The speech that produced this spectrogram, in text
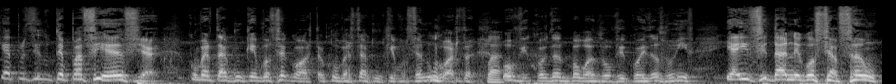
que é preciso ter paciência, conversar com quem você gosta, conversar com quem você não gosta, claro. ouvir coisas boas, ouvir coisas ruins. E aí se dá negociação.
